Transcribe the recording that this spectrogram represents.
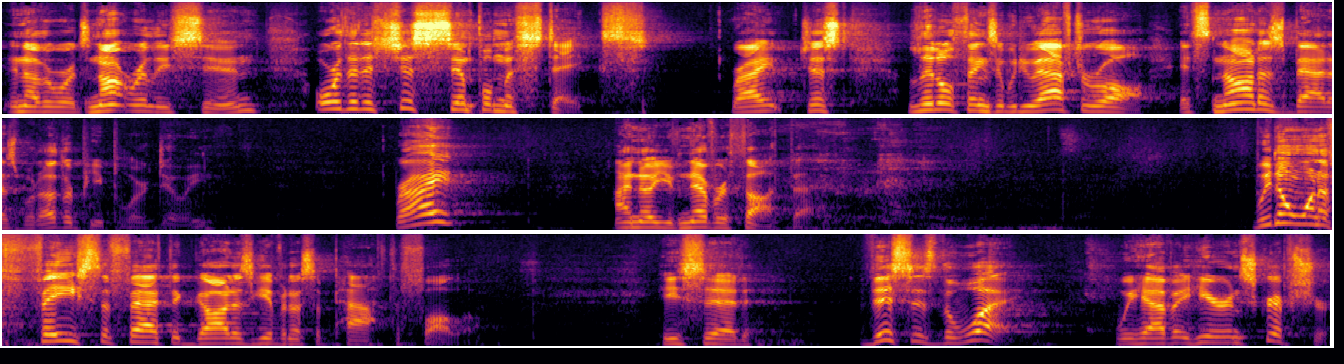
in other words, not really sin, or that it's just simple mistakes, right? Just little things that we do. After all, it's not as bad as what other people are doing, right? I know you've never thought that. We don't want to face the fact that God has given us a path to follow. He said, This is the way. We have it here in Scripture,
